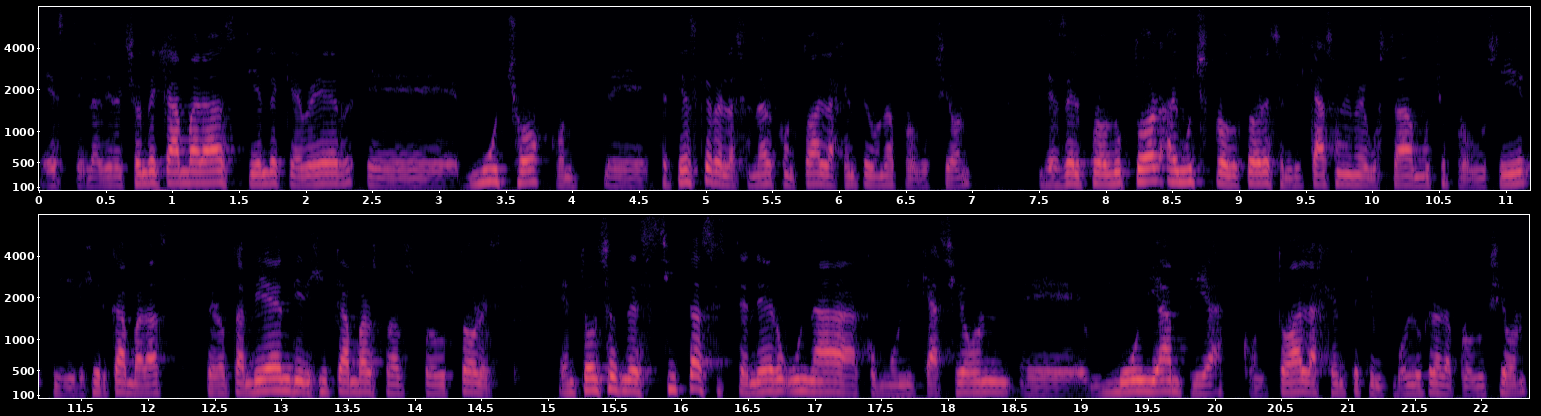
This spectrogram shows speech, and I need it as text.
Este, la dirección de cámaras tiene que ver eh, mucho con, eh, te tienes que relacionar con toda la gente de una producción. Desde el productor, hay muchos productores, en mi caso a mí me gustaba mucho producir y dirigir cámaras, pero también dirigir cámaras para otros productores. Entonces necesitas tener una comunicación eh, muy amplia con toda la gente que involucra la producción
